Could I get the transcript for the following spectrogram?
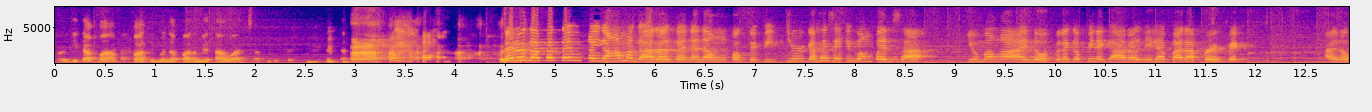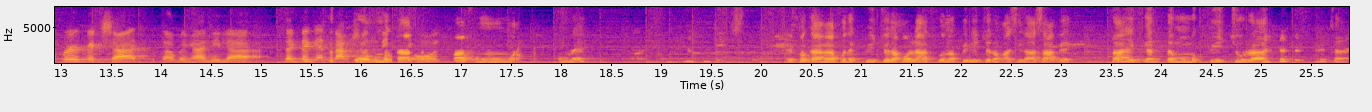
O, hindi ka pa, pati mo na para may tawad. Sabi ko, Pero dapat time kailangan mag-aral ka na ng pagpipicture kasi sa ibang bansa, yung mga ano, talaga pinag-aral nila para perfect ano, perfect shot. Sabi nga nila. Dagdag attraction din yun. Papong ano eh. Eh pagka nga po nag-picture ako, lahat po ng pinicture ako sinasabi, Tay, ganda mo mag-picture ah. Eh, sa-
